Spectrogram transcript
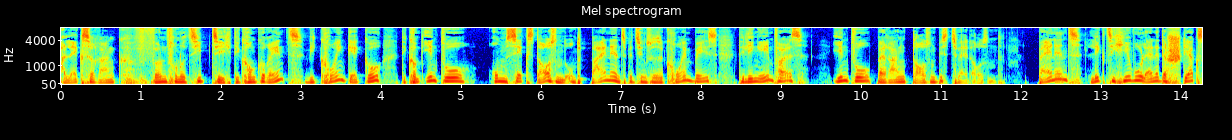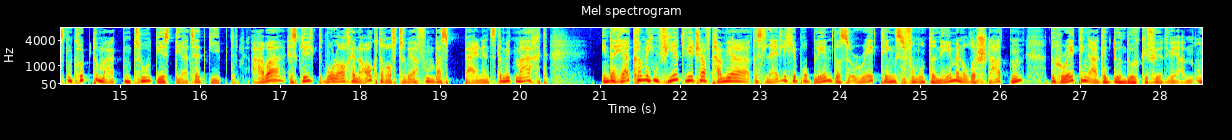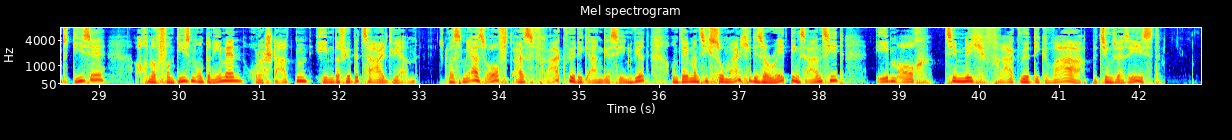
Alexa Rank 570. Die Konkurrenz wie CoinGecko, die kommt irgendwo um 6000 und Binance bzw. Coinbase, die liegen ebenfalls irgendwo bei Rang 1000 bis 2000. Binance legt sich hier wohl eine der stärksten Kryptomarken zu, die es derzeit gibt. Aber es gilt wohl auch ein Auge darauf zu werfen, was Binance damit macht. In der herkömmlichen Fiat-Wirtschaft haben wir das leidliche Problem, dass Ratings von Unternehmen oder Staaten durch Ratingagenturen durchgeführt werden und diese auch noch von diesen Unternehmen oder Staaten eben dafür bezahlt werden. Was mehr als oft als fragwürdig angesehen wird und wenn man sich so manche dieser Ratings ansieht, eben auch ziemlich fragwürdig war bzw. ist.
